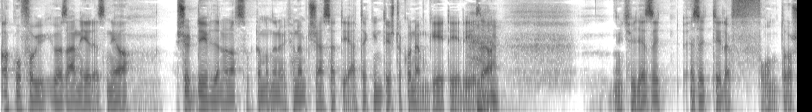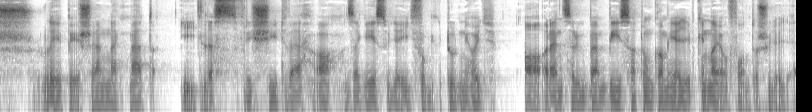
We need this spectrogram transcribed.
akkor fogjuk igazán érezni a... Sőt, David Allen azt szoktam mondani, hogy ha nem csinálsz heti áttekintést, akkor nem GTD-zel. Úgyhogy ez egy, ez egy tényleg fontos lépés ennek, mert így lesz frissítve az egész, ugye így fogjuk tudni, hogy a rendszerükben bízhatunk, ami egyébként nagyon fontos, hogy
